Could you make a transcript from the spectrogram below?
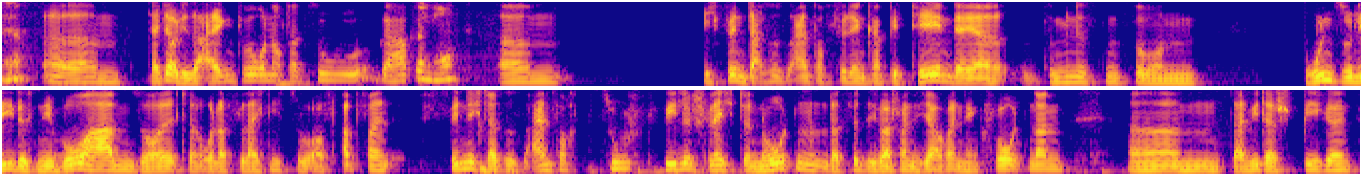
ja. Ähm, der hat ja auch diese Eigentore noch dazu gehabt. Genau. Ähm, ich finde, das ist einfach für den Kapitän, der ja zumindest so ein grundsolides Niveau haben sollte oder vielleicht nicht so oft abfallen, finde ich, dass es einfach zu viele schlechte Noten und das wird sich wahrscheinlich auch in den Quoten dann ähm, da widerspiegeln.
